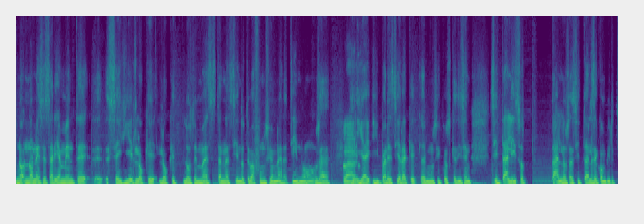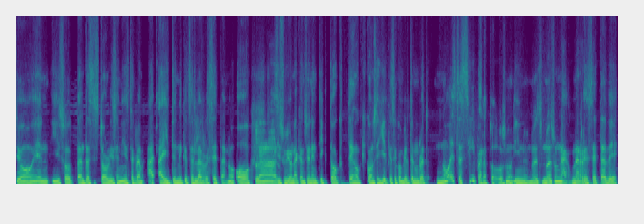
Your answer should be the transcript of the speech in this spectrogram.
no, no necesariamente eh, seguir lo que, lo que los demás están haciendo te va a funcionar a ti, ¿no? O sea, y, pareciera que, que hay músicos que dicen, si tal hizo tal, o sea, si tal se convirtió en, hizo tantas stories en Instagram, ahí tiene que ser la receta, ¿no? O si subió una canción en TikTok, tengo que conseguir que se convierta en un reto. No es así para todos, ¿no? Y no, es, no es una, una receta de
